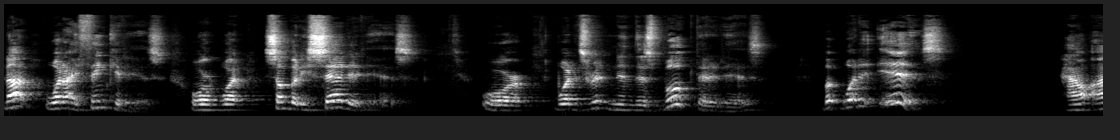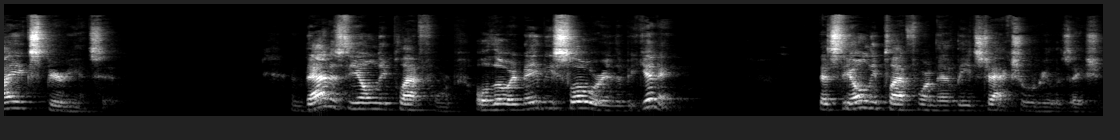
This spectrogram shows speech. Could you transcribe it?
Not what I think it is or what somebody said it is or what it's written in this book that it is, but what it is, how I experience it. And that is the only platform, although it may be slower in the beginning, that's the only platform that leads to actual realization.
